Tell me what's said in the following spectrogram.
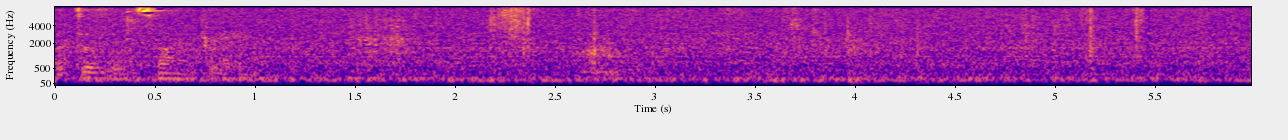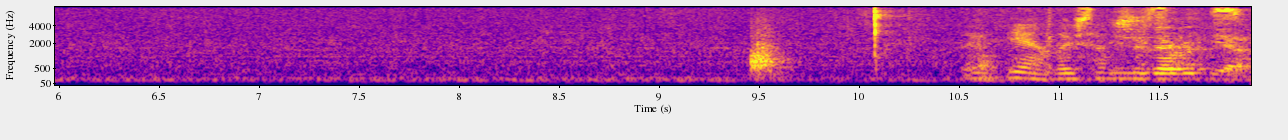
That doesn't sound good. They're- Yeah, they're This is every- yeah.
